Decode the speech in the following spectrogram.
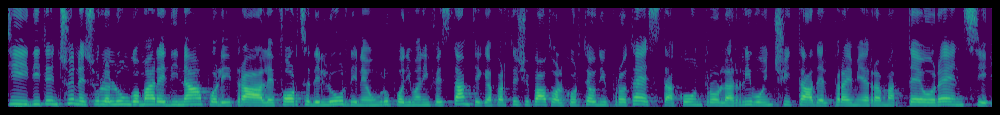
Momenti di tensione sul lungomare di Napoli tra le forze dell'ordine e un gruppo di manifestanti che ha partecipato al corteo di protesta contro l'arrivo in città del premier Matteo Renzi.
